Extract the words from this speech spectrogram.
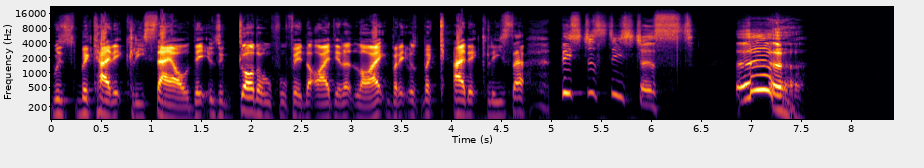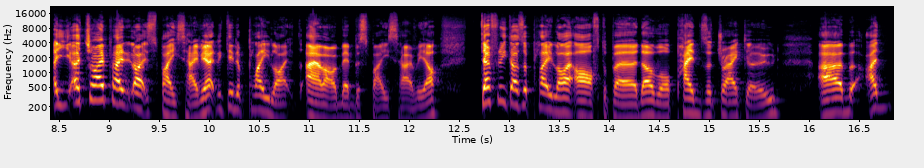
was mechanically sound. It was a god awful thing that I didn't like, but it was mechanically sound. This just is just ugh. I, I tried playing it like Space Harrier. It didn't play like oh, I remember Space Harrier. Definitely doesn't play like Afterburner or Panzer Dragoon. Um, and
